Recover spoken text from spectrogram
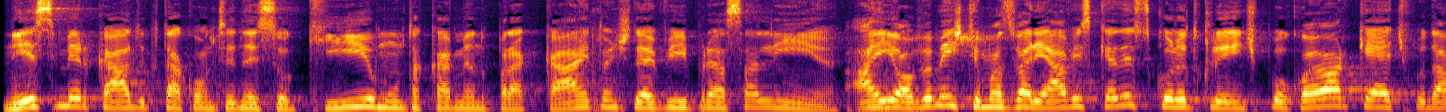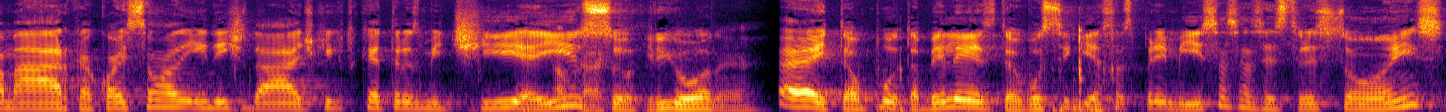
Nesse mercado que tá acontecendo isso aqui, o mundo tá caminhando pra cá, então a gente deve ir pra essa linha. Aí, obviamente, tem umas variáveis que é da escolha do cliente. Pô, qual é o arquétipo da marca? Quais são a identidade? O que, que tu quer transmitir? É cara isso? que criou, né? É, então, puta, beleza. Então eu vou seguir essas premissas, essas restrições,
